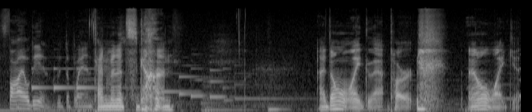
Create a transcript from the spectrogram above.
filed in with the bland? ten things? minutes gone? I don't like that part. I don't like it.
